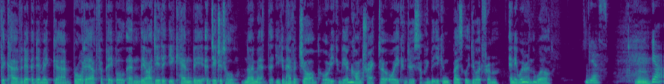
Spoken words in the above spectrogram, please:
the COVID epidemic uh, brought out for people, and the idea that you can be a digital nomad, that you can have a job, or you can be a mm. contractor, or you can do something, but you can basically do it from anywhere mm-hmm. in the mm-hmm. world. Yes. Mm. Yeah,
